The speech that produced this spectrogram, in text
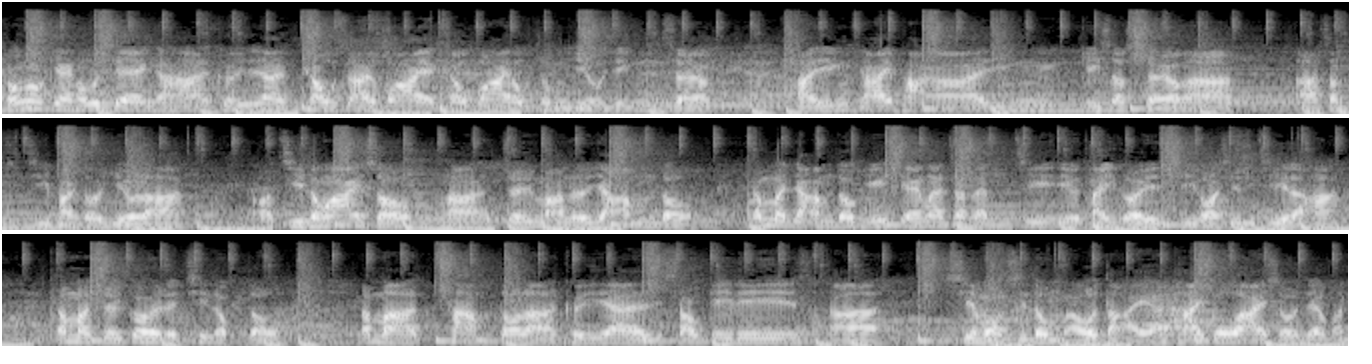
廣角鏡好正㗎嚇，佢因為夠晒 Y 啊，夠 Y 好重要，影相啊影街拍啊，影紀實相啊，啊甚至自拍都要啦。自動 ISO 嚇，最慢去廿五度，咁啊廿五度幾正咧？真係唔知，要睇佢試過先知啦嚇。咁啊最高去到千六度，咁啊差唔多啦。佢因為手機啲啊消磨時都唔係好大嘅，太高 ISO 即係揾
